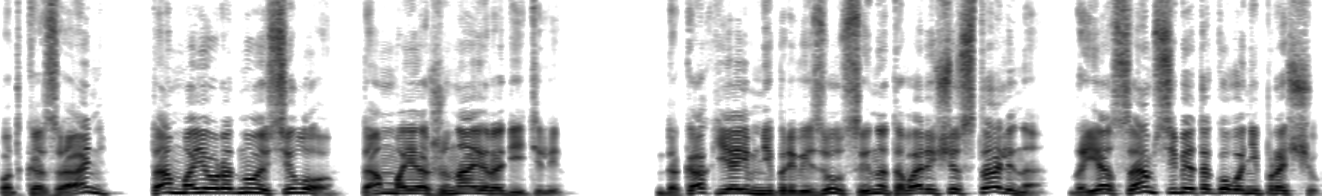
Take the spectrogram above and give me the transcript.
«Под Казань? Там мое родное село, там моя жена и родители. Да как я им не привезу сына товарища Сталина? Да я сам себе такого не прощу.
